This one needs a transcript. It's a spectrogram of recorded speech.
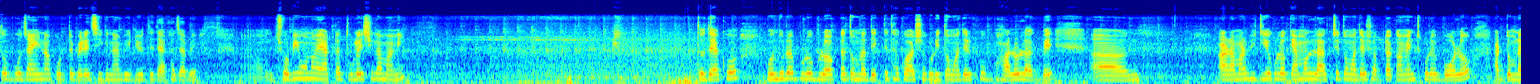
তবুও জানি না করতে পেরেছি কিনা, ভিডিওতে দেখা যাবে। ছবি মনে হয় একটা তুলেছিলাম আমি। তো দেখো বন্ধুরা পুরো ব্লগটা তোমরা দেখতে থাকো আশা করি তোমাদের খুব ভালো লাগবে। আর আমার ভিডিওগুলো কেমন লাগছে তোমাদের সবটা কমেন্ট করে বলো। আর তোমরা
